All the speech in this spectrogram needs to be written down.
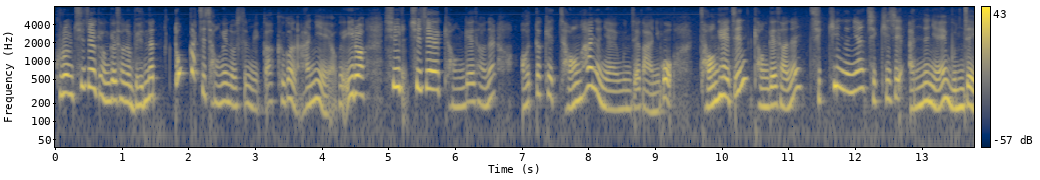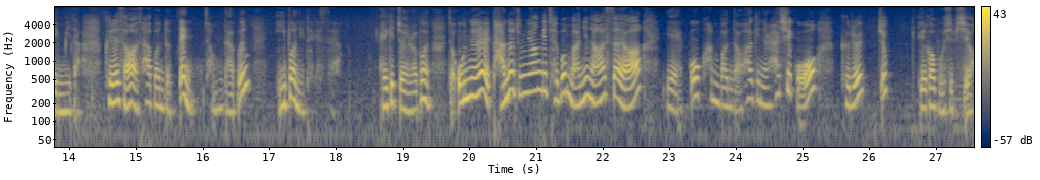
그럼 취재 경계선을 맨날 똑같이 정해 놓습니까? 그건 아니에요. 이런 취재 경계선을 어떻게 정하느냐의 문제가 아니고 정해진 경계선을 지키느냐 지키지 않느냐의 문제입니다. 그래서 4번도 땡, 정답은 2번이 되겠어요. 알겠죠, 여러분? 자, 오늘 단어 중요한 게 제법 많이 나왔어요. 예, 꼭 한 번 더 확인을 하시고 글을 쭉 읽어 보십시오.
